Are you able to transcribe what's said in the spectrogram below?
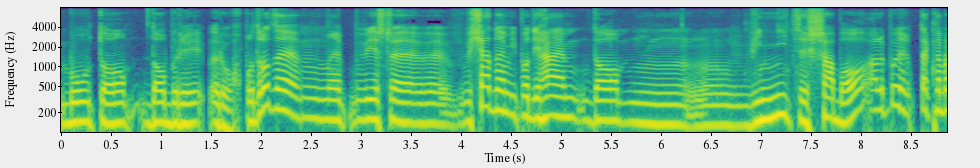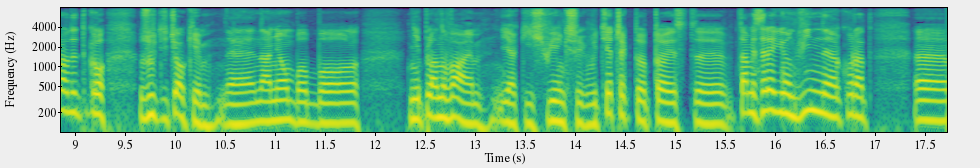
był to dobry ruch. Po drodze mm, jeszcze e, wysiadłem i podjechałem do mm, winnicy Szabo, ale tak naprawdę tylko rzucić okiem e, na nią, bo, bo nie planowałem jakichś większych wycieczek. To, to jest, e, tam jest region winny akurat e,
